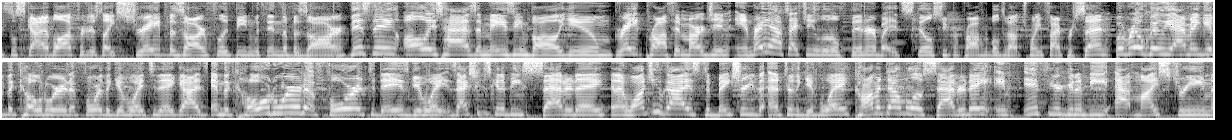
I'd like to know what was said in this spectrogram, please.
Hypixel Skyblock for just like straight bazaar flipping within the bazaar. This thing always has amazing volume volume, great profit margin, and right now it's actually a little thinner, but it's still super profitable. It's about 25%. But real quickly, I'm going to give the code word for the giveaway today, guys. And the code word for today's giveaway is actually just going to be Saturday. And I want you guys to make sure you enter the giveaway. Comment down below Saturday. And if you're going to be at my stream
